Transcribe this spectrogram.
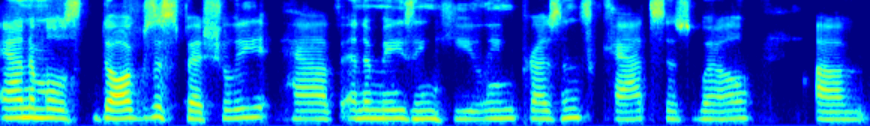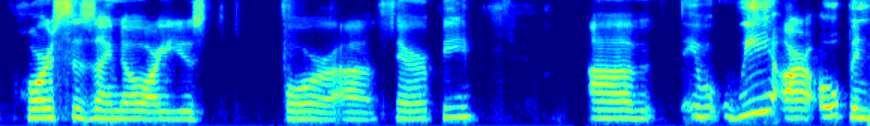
animals, dogs especially, have an amazing healing presence, cats as well. Um, horses, I know, are used for uh, therapy. Um, it, we are open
